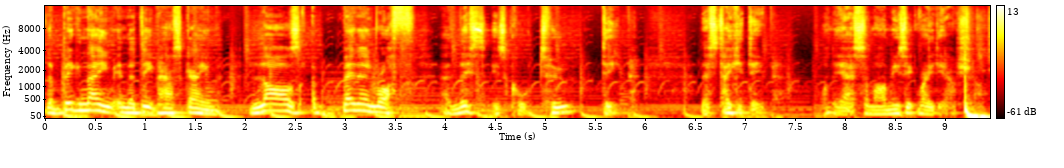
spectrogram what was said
the big name in the Deep House game, Lars Behrenroth, and this is called Too Deep. Let's take it deep on the ASMR Music Radio Show.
